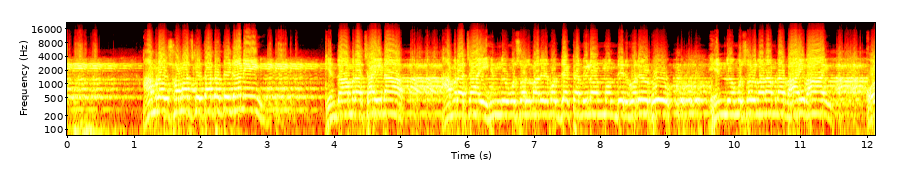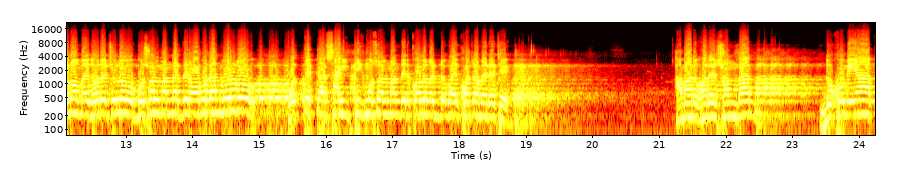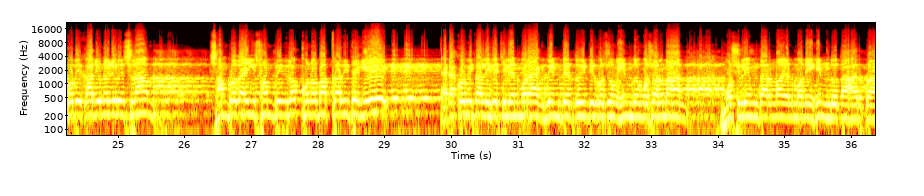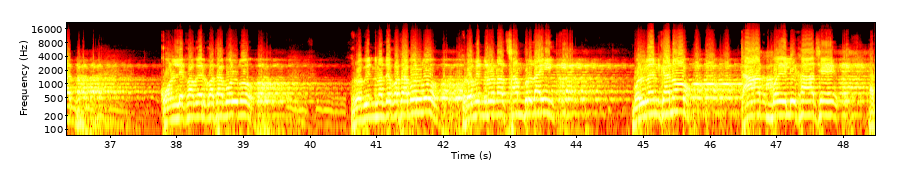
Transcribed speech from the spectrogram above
আমরাও সমাজকে তাতাতে জানি। কিন্তু আমরা চাই না। আমরা চাই হিন্দু মুসলমানের মধ্যে একটা মিলন মন্দির গড়ে উঠুক। হিন্দু মুসলমান আমরা ভাই ভাই, কলমে ধরেছিল, মুসলমানদের অবদান বলব। প্রত্যেকটা সাহিত্যিক মুসলমানদের কলমের ডোকায় খোঁচা মেরেছে। আমার ঘরের সন্তান দুঃখ মিয়া কবি কাজী নজরুল ইসলাম সাম্প্রদায়িক সম্প্রীতি রক্ষণ বার্তা দিতে গিয়ে একটা কবিতা লিখেছিলেন, মোরা এক বিন্দুর দুইটি কুসুম, হিন্দু, মুসলমান মুসলিম তার নয়নমণি, হিন্দু তাহার প্রাণ। কোন লেখকের কথা বলব? রবীন্দ্রনাথের কথা বলব? রবীন্দ্রনাথ সাম্প্রদায়িক বলবেন কেন? তার বইয়ে লেখা আছে,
